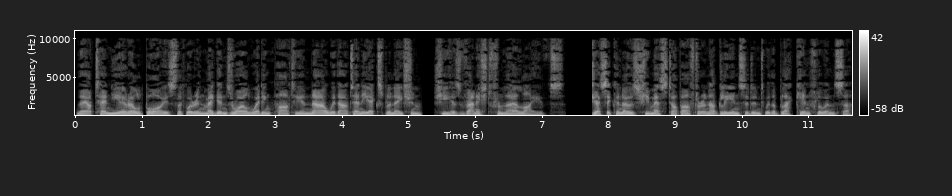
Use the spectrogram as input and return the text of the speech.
they are 10-year-old boys that were in Meghan's royal wedding party and now without any explanation, she has vanished from their lives. Jessica knows she messed up after an ugly incident with a black influencer,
